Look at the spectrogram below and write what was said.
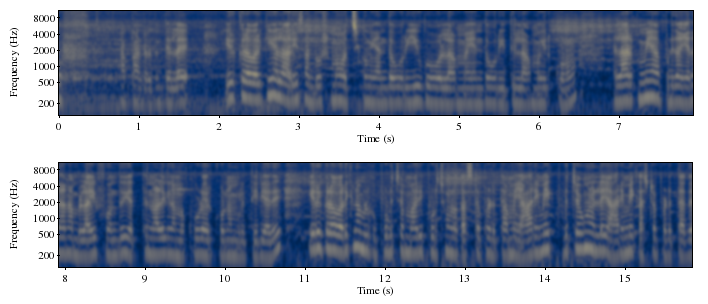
ஓஃப் என்ன பண்ணுறதுன்னு தெரியல. இருக்கிற வரைக்கும் எல்லாரையும் சந்தோஷமாக வச்சுக்கணும். எந்த ஒரு ஈகோ இல்லாமல் எந்த ஒரு இது இல்லாமல் இருக்கணும். எல்லாருக்குமே அப்படி தான் ஏன்னா நம்ம லைஃப் வந்து எத்தனை நாளைக்கு நம்ம கூட இருக்கோம்னு நம்மளுக்கு தெரியாது. இருக்கிற வரைக்கும் நம்மளுக்கு பிடிச்ச மாதிரி பிடிச்சவங்கள கஷ்டப்படுத்தாமல் யாரையுமே பிடிச்சவங்களும் இல்லை யாரையுமே கஷ்டப்படுத்தாத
